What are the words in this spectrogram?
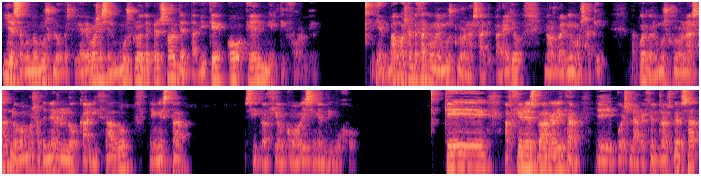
Y el segundo músculo que estudiaremos es el músculo depresor del tabique o el mirtiforme. Bien, vamos a empezar con el músculo nasal, y para ello nos venimos aquí. ¿De acuerdo? El músculo nasal lo vamos a tener localizado en esta situación, como veis en el dibujo. ¿Qué acciones va a realizar? Eh, pues la región transversa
